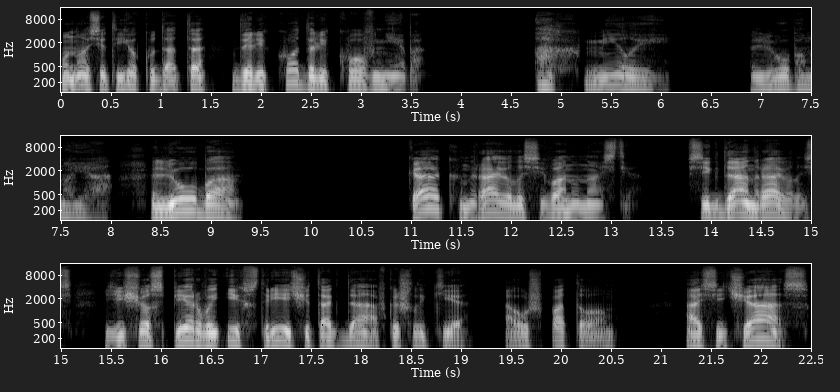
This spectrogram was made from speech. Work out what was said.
уносят ее куда-то далеко-далеко в небо. «Ах, милый! Люба моя! Люба!» Как нравилась Ивану Настя! всегда нравилось, еще с первой их встречи тогда, в Кошлыке, а уж потом. А сейчас...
